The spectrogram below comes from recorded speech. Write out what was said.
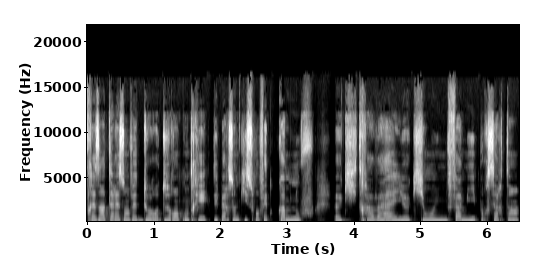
très intéressant en fait de, de, rencontrer des personnes qui sont en fait comme nous, euh, qui travaillent, qui ont une famille pour certains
